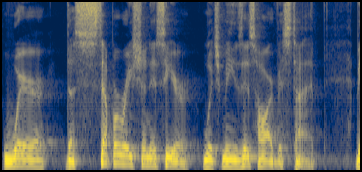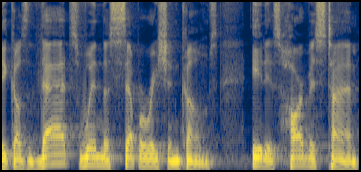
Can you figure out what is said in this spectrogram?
where the separation is here, which means it's harvest time, because that's when the separation comes. It is harvest time.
